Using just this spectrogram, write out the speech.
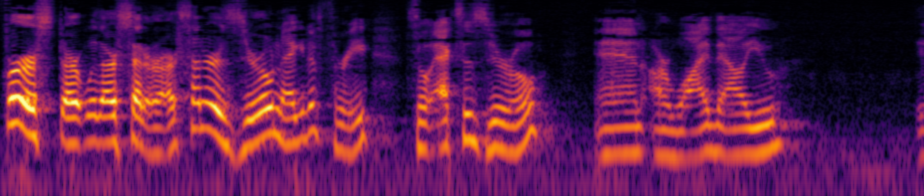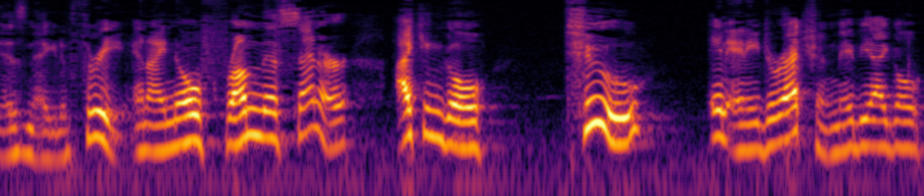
first start with our center. Our center is 0, negative 3, so x is 0, and our y value is negative 3. And I know from this center, I can go 2 in any direction. Maybe I go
